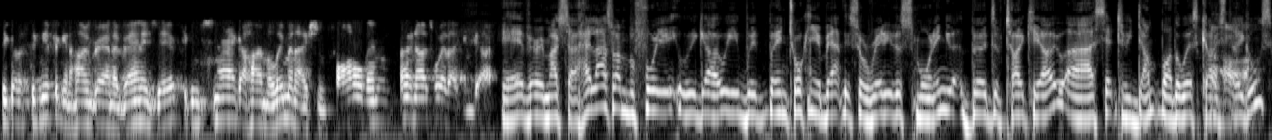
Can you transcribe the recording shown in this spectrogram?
you've got a significant home ground advantage there. If you can snag a home elimination final, then who knows where they can go. Yeah, very much so. Hey, last one before you, we go. We, we've been talking about this already this morning. Birds of Tokyo are set to be dumped by the West Coast Oh. Eagles.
